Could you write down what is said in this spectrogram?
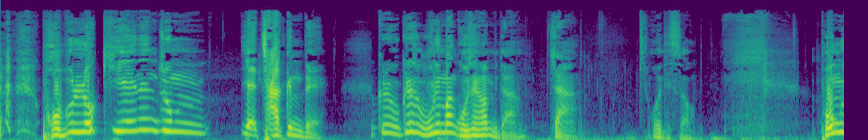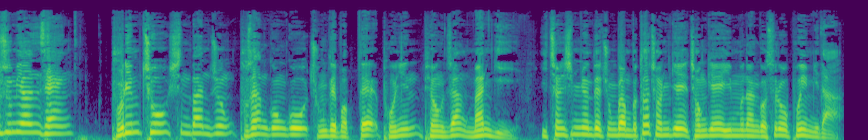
법을 넣기에는 좀 예, 작은데. 그리고 그래서 우리만 고생합니다. 자 어딨어? 봉수면생 불임초 신반중 부산공고 중대법대 본인 병장 만기. 2010년대 중반부터 전개, 정계에 입문한 것으로 보입니다.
